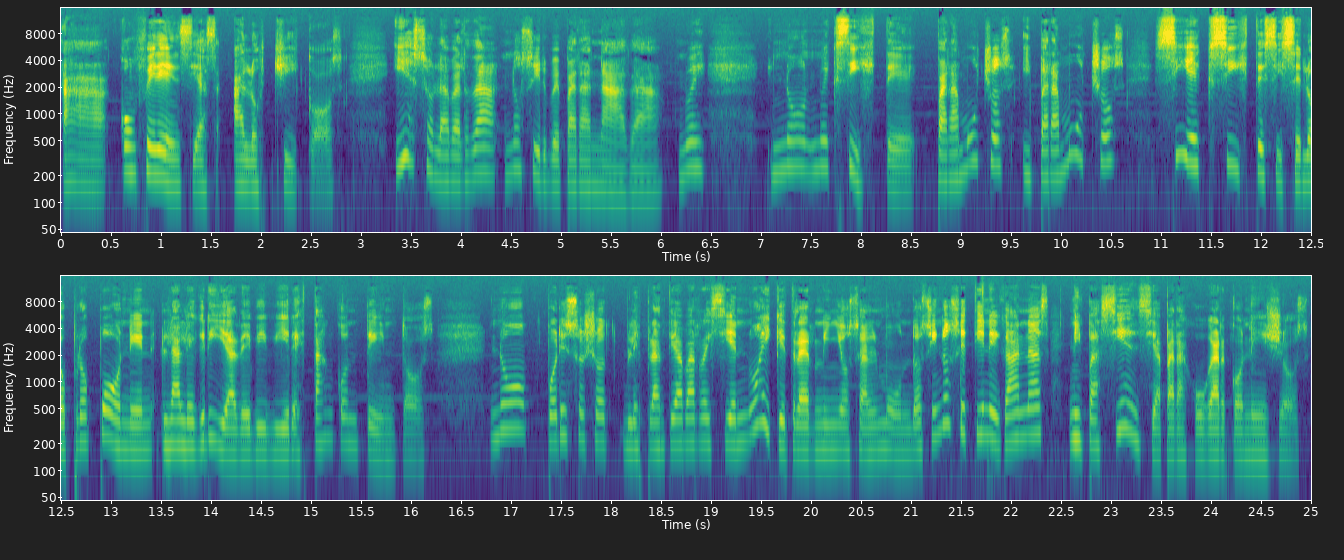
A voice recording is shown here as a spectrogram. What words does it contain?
a conferencias a los chicos. Y eso la verdad no sirve para nada. No, no, no existe. Para muchos y para muchos sí existe si se lo proponen la alegría de vivir, están contentos. No, por eso yo les planteaba recién, no hay que traer niños al mundo si no se tiene ganas ni paciencia para jugar con ellos.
